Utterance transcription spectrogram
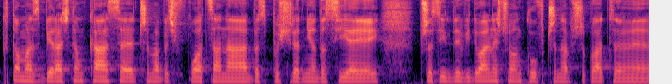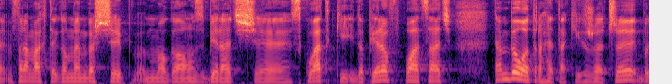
kto ma zbierać tą kasę, czy ma być wpłacana bezpośrednio do CAA przez indywidualnych członków, czy na przykład e, w ramach tego membership mogą zbierać e, składki i dopiero wpłacać wpłacać. Tam było trochę takich rzeczy, bo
